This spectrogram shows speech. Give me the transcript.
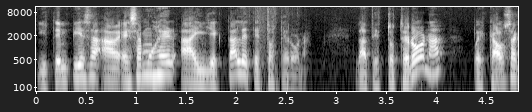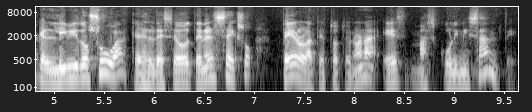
y usted empieza a esa mujer a inyectarle testosterona. La testosterona pues causa que el líbido suba, que es el deseo de tener sexo, pero la testosterona es masculinizante.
